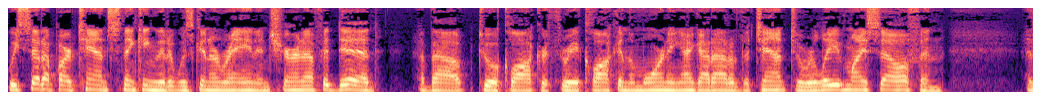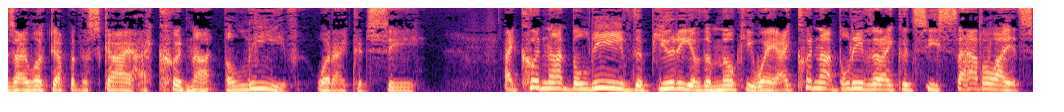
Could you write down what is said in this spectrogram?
we set up our tents thinking that it was going to rain and sure enough it did. About two o'clock or three o'clock in the morning, I got out of the tent to relieve myself and as I looked up at the sky, I could not believe what I could see. I could not believe the beauty of the Milky Way. I could not believe that I could see satellites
